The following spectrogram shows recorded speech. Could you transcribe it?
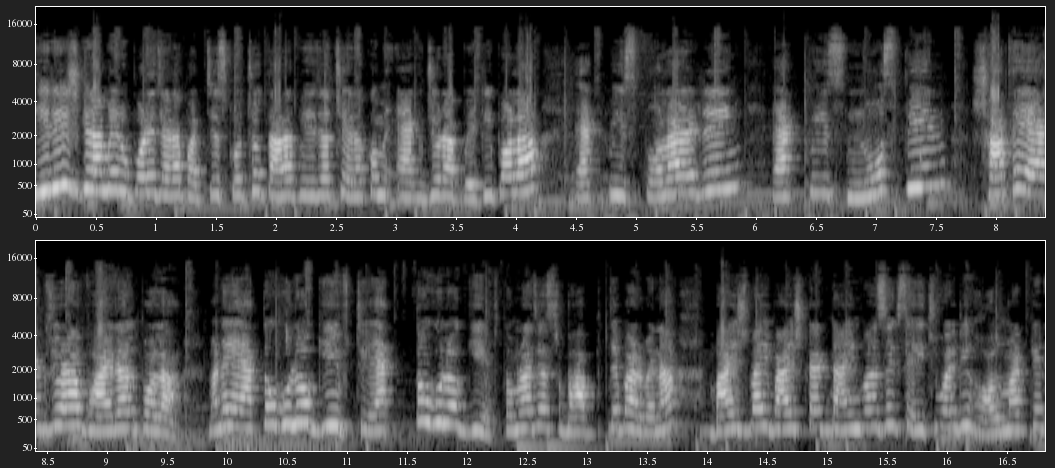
তিরিশ গ্রামের উপরে যারা পারচেস করছ, তারা পেয়ে যাচ্ছে এরকম এক জোড়া পেটি পলা এক পিস পলার রিং এক পিস নোজ সাথে এক জোড়া ভাইরাল পলা। মানে এতগুলো গিফট এতগুলো গিফট তোমরা জাস্ট ভাবতে পারবে না। বাইশ বাই বাইশ carat nine one six H UID হলমার্কের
